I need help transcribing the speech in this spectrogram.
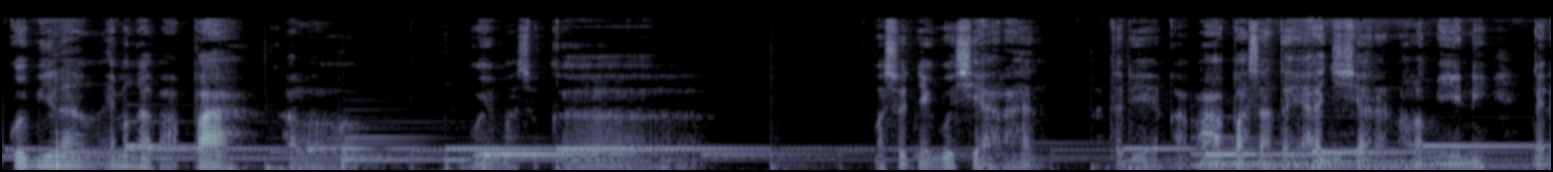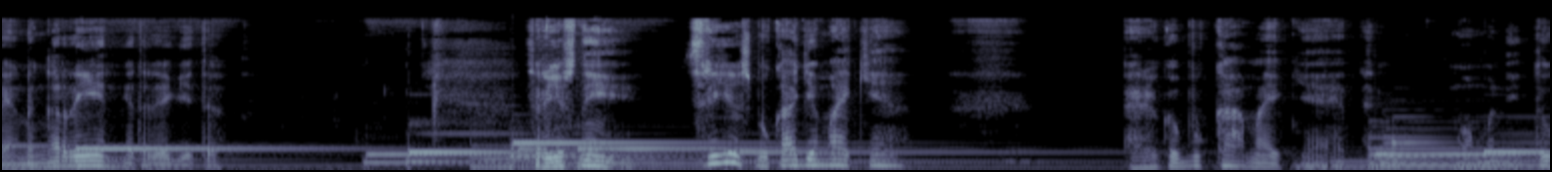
gue bilang emang nggak apa-apa kalau gue masuk ke maksudnya gue siaran. Kata dia nggak apa-apa santai aja siaran malam ini nggak ada yang dengerin kata dia gitu. Serius nih serius buka aja mic-nya. Akhirnya gue buka mic-nya dan momen itu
